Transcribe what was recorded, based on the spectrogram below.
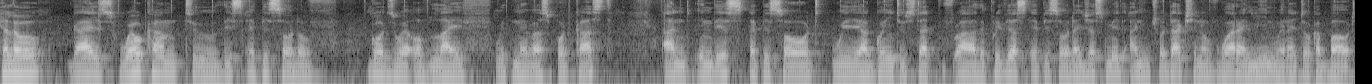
Hello, guys. Welcome to this episode of God's Way of Life with Nevers podcast. And in this episode, we are going to start uh, the previous episode. I just made an introduction of what I mean when I talk about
